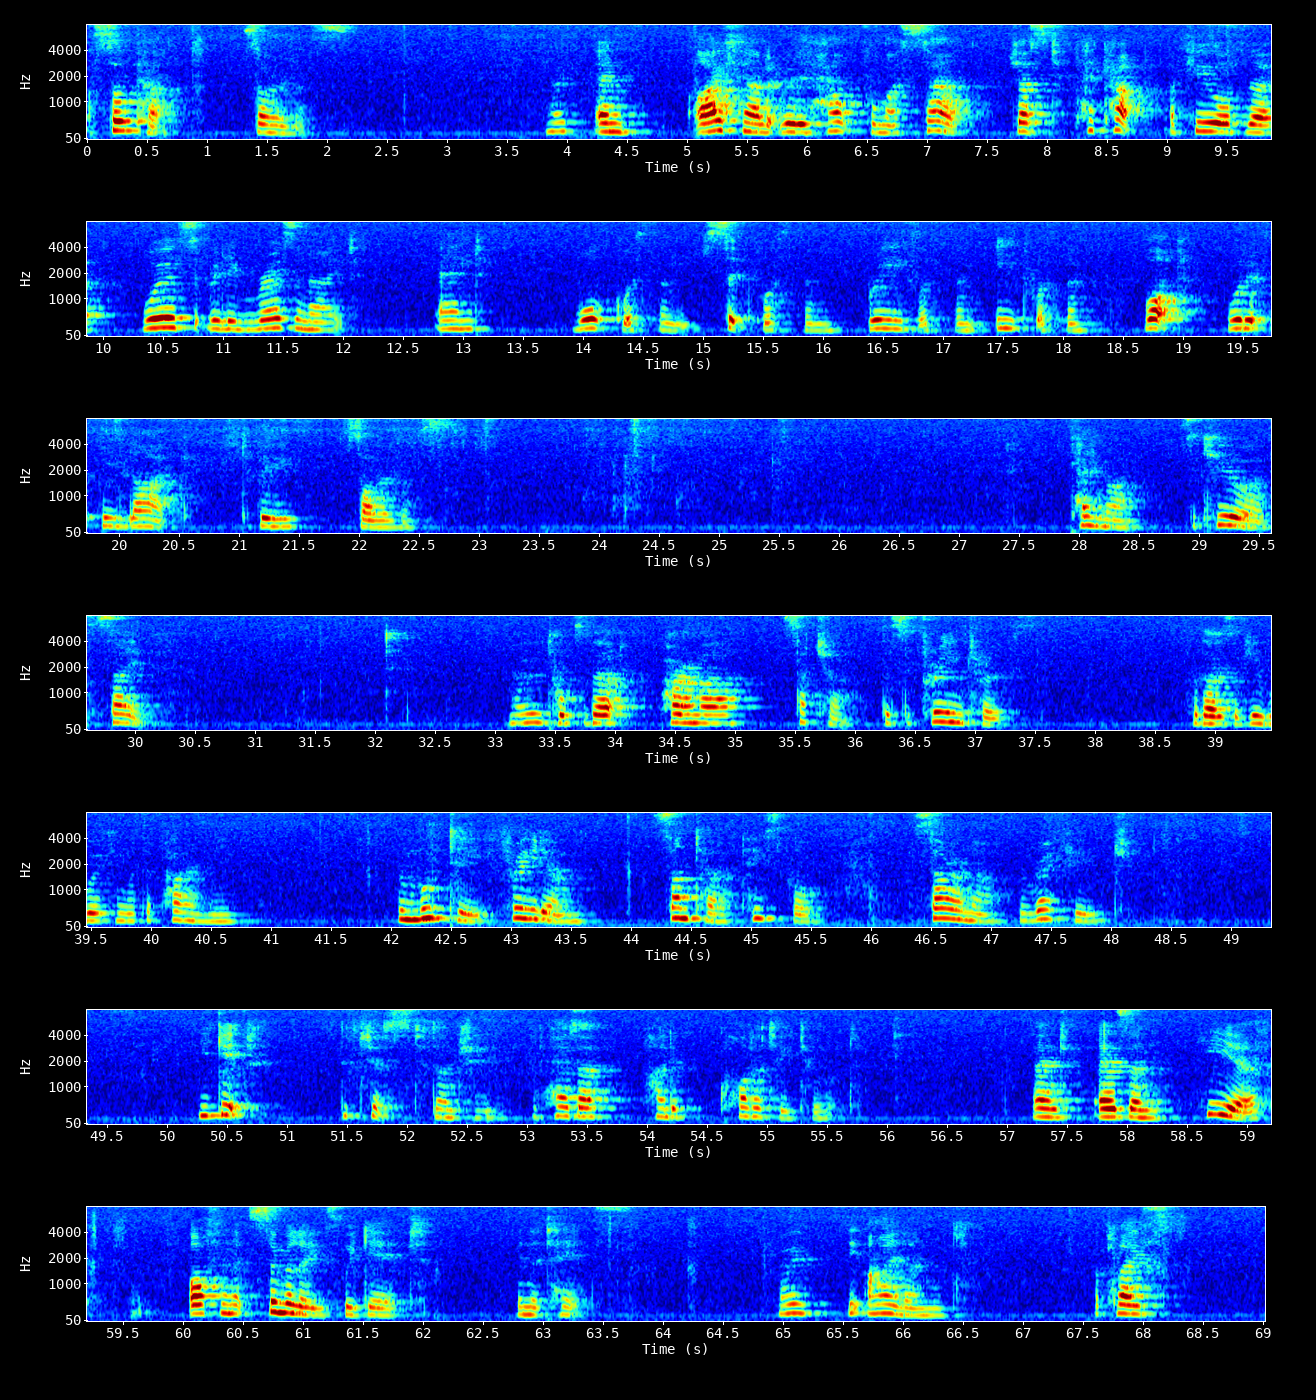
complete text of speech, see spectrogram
Soka, sorrowless. And I found it really helpful myself just to pick up a few of the words that really resonate and walk with them, sit with them, breathe with them, eat with them. What would it be like to be sorrowless. Khema, secure, safe. No, talks about Parama Satya, the supreme truth. For those of you working with the Parami, Vimukti, freedom, Santa, peaceful, Sarana, the refuge. You get the gist, don't you? It has a kind of quality to it. And as in here, often it's similes we get in the text. Oh, the island, a place,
